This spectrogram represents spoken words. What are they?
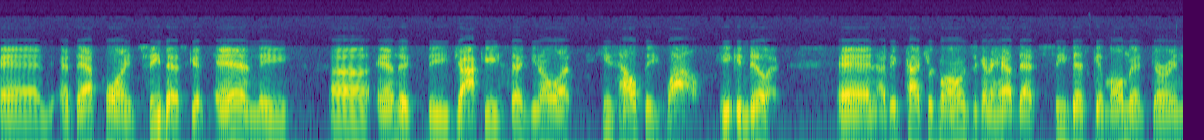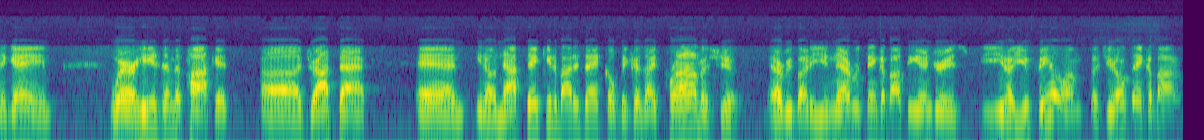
And at that point, Seabiscuit and the uh, and the, the jockey said, "You know what? He's healthy. Wow, he can do it." And I think Patrick Mahomes is going to have that Seabiscuit moment during the game where he's in the pocket, uh, drop back, and you know, not thinking about his ankle because I promise you, everybody, you never think about the injuries. You know, you feel them, but you don't think about them.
